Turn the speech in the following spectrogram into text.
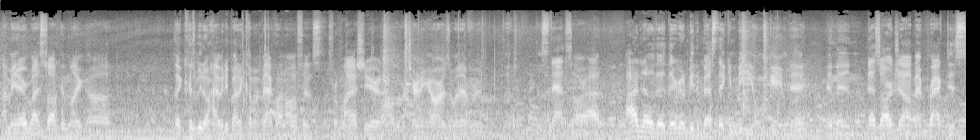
I mean, everybody's talking like. Uh, like because we don't have anybody coming back on offense from last year and all the returning yards or whatever the, stats are. I, I know that they're going to be the best they can be on game day, and then that's our job at practice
